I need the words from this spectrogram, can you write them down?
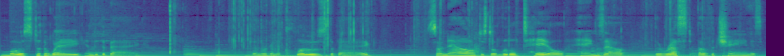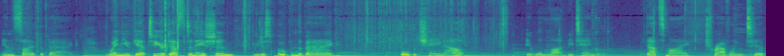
most of the way into the bag. Then we're going to close the bag. So now just a little tail hangs out. The rest of the chain is inside the bag. When you get to your destination you just open the bag pull the chain out. It will not be tangled. That's my traveling tip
